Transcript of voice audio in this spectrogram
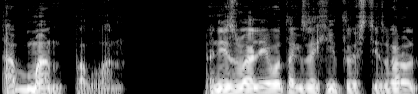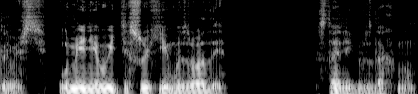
Обман Полван. Они звали его так за хитрость, изворотливость, умение выйти сухим из воды. Старик вздохнул.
